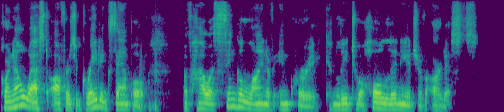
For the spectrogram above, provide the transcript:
Cornel West offers a great example of how a single line of inquiry can lead to a whole lineage of artists.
